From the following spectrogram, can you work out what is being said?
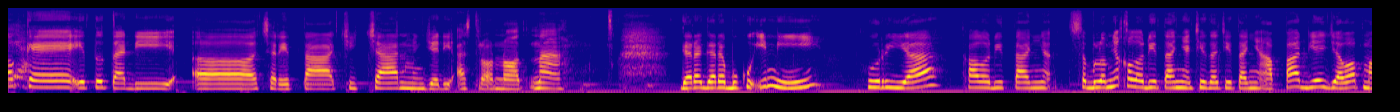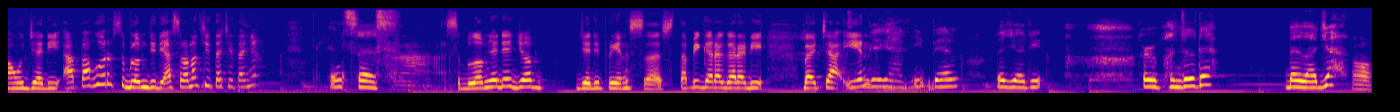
Oke, itu tadi eh, cerita Cican menjadi astronot. Nah, gara-gara buku ini, Huria kalau ditanya sebelumnya kalau ditanya cita-citanya apa, dia jawab mau jadi apa Hur sebelum jadi astronot cita-citanya? Princess. Nah, sebelumnya dia jawab jadi princess, tapi gara-gara dibacain Gak jadi Bel. Gak jadi. Rapunzel deh. Bel aja. Oh,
